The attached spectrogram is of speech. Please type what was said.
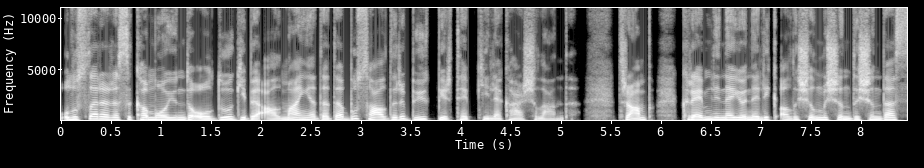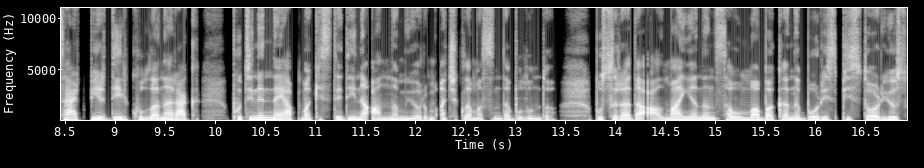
Uluslararası kamuoyunda olduğu gibi Almanya'da da bu saldırı büyük bir tepkiyle karşılandı. Trump, Kremlin'e yönelik alışılmışın dışında sert bir dil kullanarak Putin'in ne yapmak istediğini anlamıyorum açıklamasında bulundu. Bu sırada Almanya'nın Savunma Bakanı Boris Pistorius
